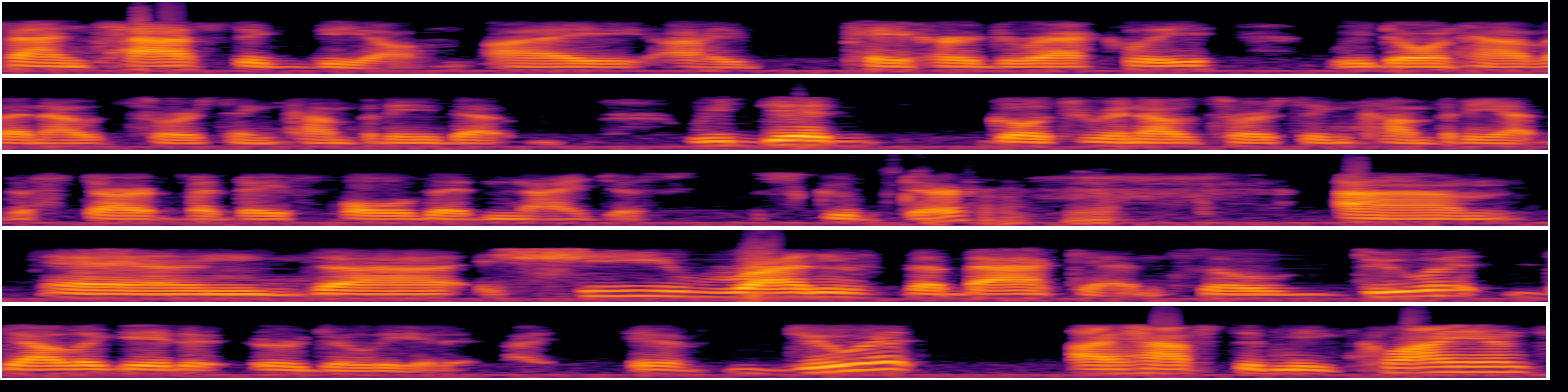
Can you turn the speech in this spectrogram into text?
Fantastic deal. I, I pay her directly. We don't have an outsourcing company that we did go through an outsourcing company at the start, but they folded and I just scooped her. Yeah. Um, and uh, she runs the back end. So do it, delegate it, or delete it. If do it, I have to meet clients,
